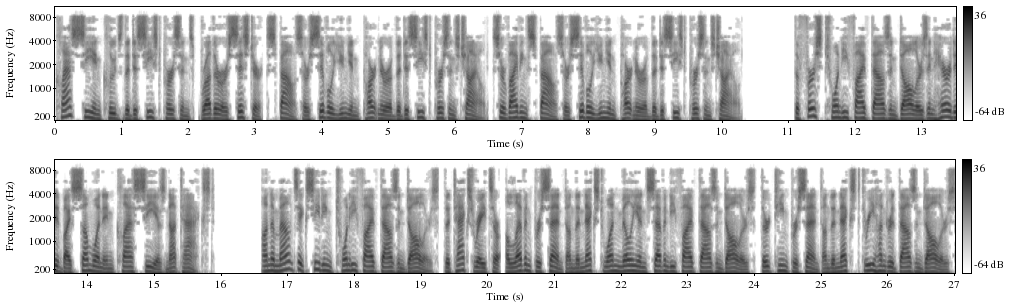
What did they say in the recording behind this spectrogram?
Class C includes the deceased person's, brother or sister, spouse or civil union partner of the deceased person's child, surviving spouse or civil union partner of the deceased person's child. The first $25,000 inherited by someone in Class C is not taxed. On amounts exceeding $25,000, the tax rates are, 11% on the next $1,075,000, 13% on the next $300,000,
